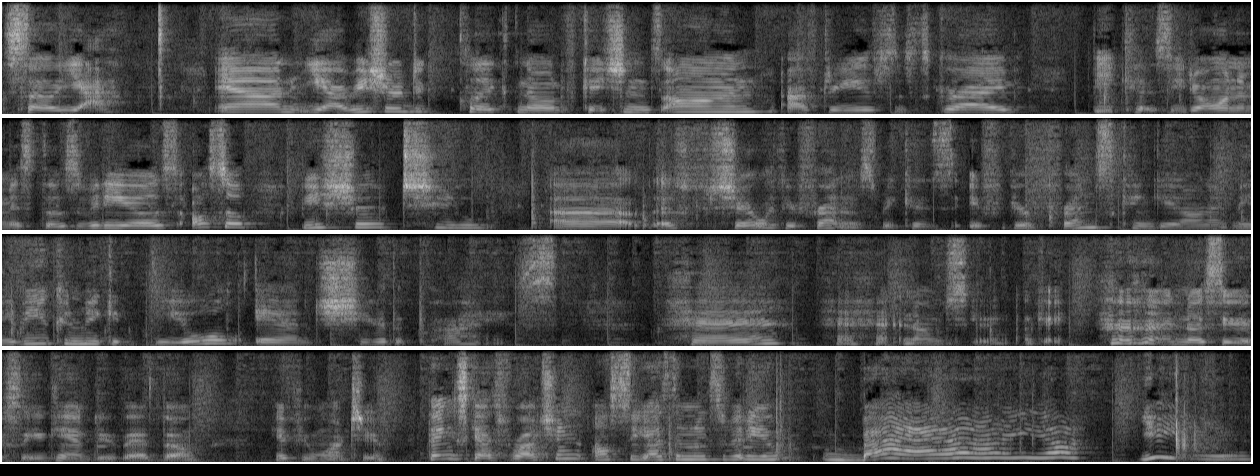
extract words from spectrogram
So yeah. And yeah, be sure to click notifications on after you subscribe because you don't want to miss those videos. Also, be sure to uh, share with your friends because if your friends can get on it, maybe you can make a deal and share the prize. No, I'm just kidding. Okay. no, seriously, you can't do that though if you want to. Thanks guys for watching. I'll see you guys in the next video. Bye! Yeah!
